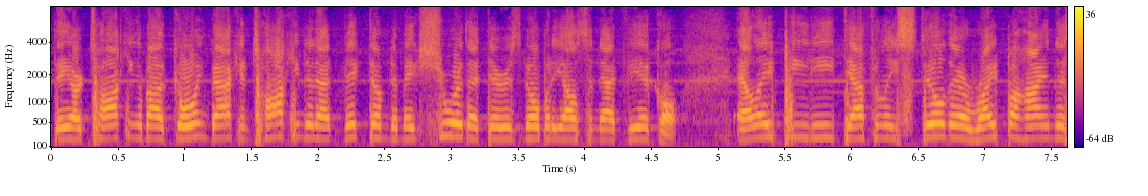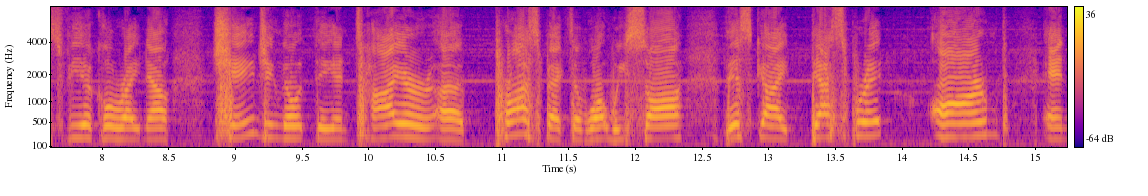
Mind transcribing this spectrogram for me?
They are talking about going back and talking to that victim to make sure that there is nobody else in that vehicle. LAPD definitely still there right behind this vehicle right now, changing the, the entire uh, prospect of what we saw. This guy desperate, armed, and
